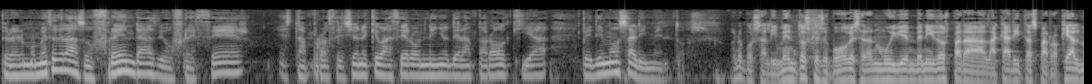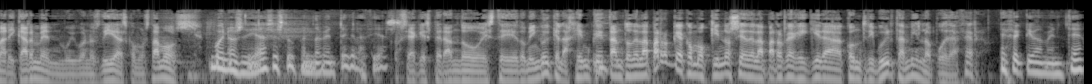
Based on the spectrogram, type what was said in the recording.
Pero en el momento de las ofrendas, de ofrecer esta procesión que va a hacer los niños de la parroquia, pedimos alimentos. Bueno, pues alimentos que supongo que serán muy bienvenidos para la Cáritas Parroquial. Mari Carmen, muy buenos días, ¿cómo estamos? Buenos días, estupendamente, gracias. O sea que esperando este domingo y que la gente, tanto de la parroquia como quien no sea de la parroquia que quiera contribuir, también lo puede hacer. Efectivamente.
